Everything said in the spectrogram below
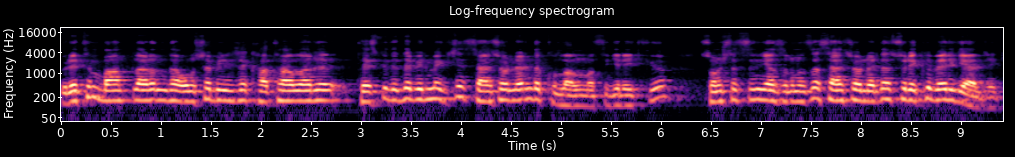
üretim bantlarında oluşabilecek hataları tespit edebilmek için sensörlerin de kullanılması gerekiyor. Sonuçta sizin yazılımınızda sensörlerden sürekli veri gelecek.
